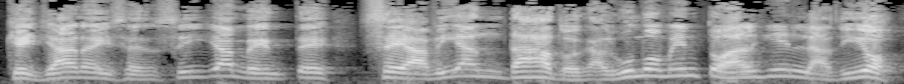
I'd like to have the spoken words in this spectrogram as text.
que llana y sencillamente se habían dado, en algún momento alguien la dio,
